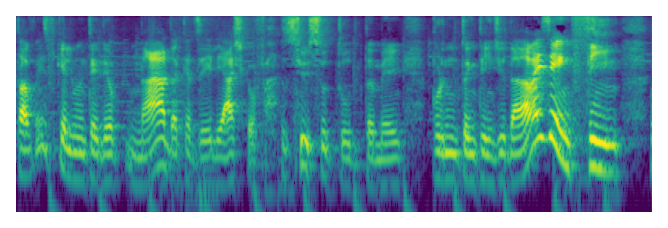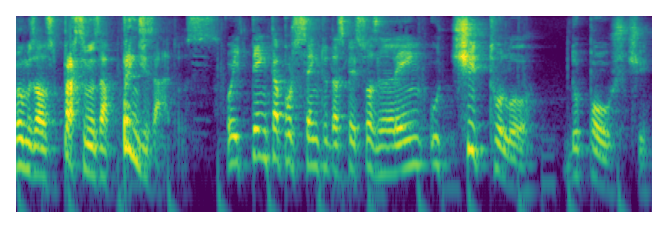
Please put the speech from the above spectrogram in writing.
Talvez porque ele não entendeu nada, quer dizer, ele acha que eu faço isso tudo também por não ter entendido nada. Mas enfim, vamos aos próximos aprendizados. 80% das pessoas leem o título do post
